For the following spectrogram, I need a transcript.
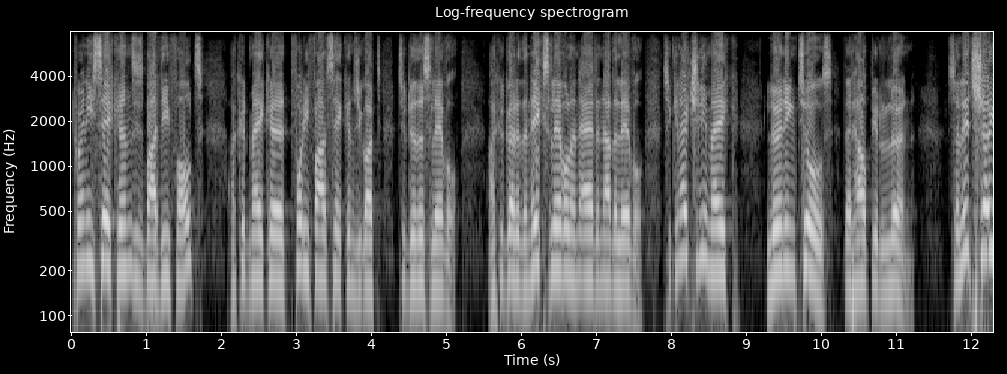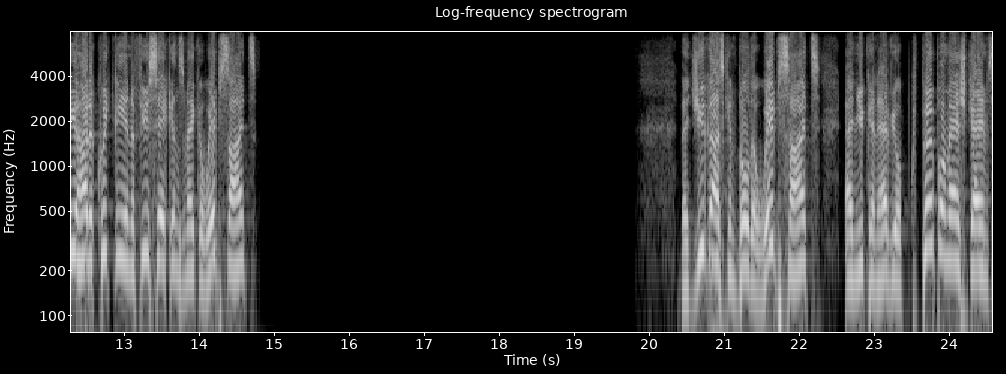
20 seconds is by default. I could make it 45 seconds you got to do this level. I could go to the next level and add another level. So you can actually make learning tools that help you to learn. So let's show you how to quickly, in a few seconds, make a website that you guys can build a website and you can have your Purple Mash games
